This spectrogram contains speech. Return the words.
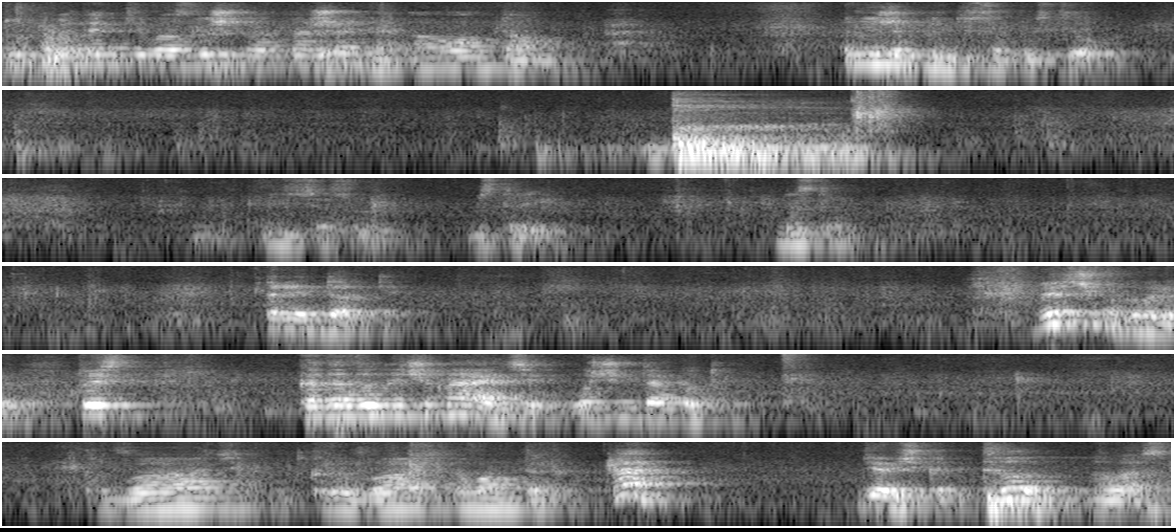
Тут вот такие возвышенные отношения, а он там. Они же плинтус опустил. Бух. Иди сейчас, быстрее. Быстро. Придурки. Понимаете, о чем я говорю? То есть, когда вы начинаете очень так вот открывать, открывать, а вам так, а, девочка, тьфу на вас.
